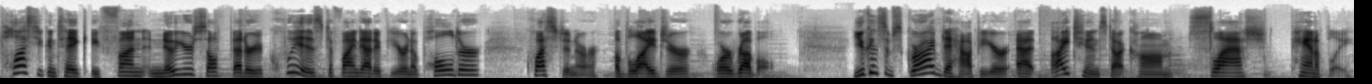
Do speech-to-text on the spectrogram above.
Plus, you can take a fun Know Yourself Better quiz to find out if you're an upholder, questioner, obliger, or rebel. You can subscribe to Happier at itunes.com slash panoply.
